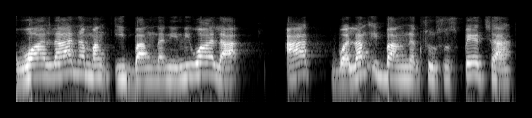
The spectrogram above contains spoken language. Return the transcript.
wala namang ibang naniniwala at walang ibang nagsususpecha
